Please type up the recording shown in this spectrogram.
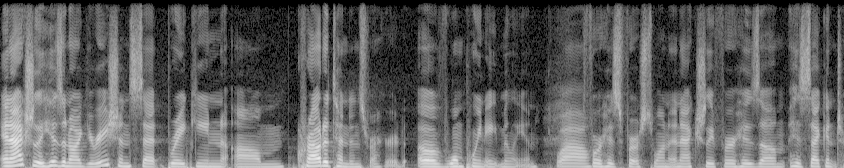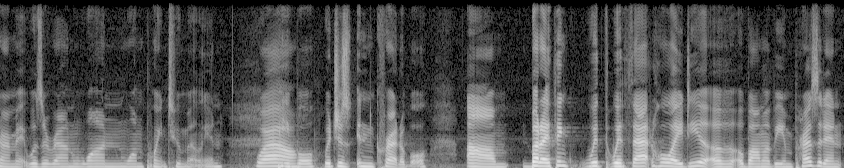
And actually, his inauguration set breaking um, crowd attendance record of 1.8 million wow. for his first one, and actually for his um his second term, it was around one 1.2 million wow. people, which is incredible. Um, but I think with with that whole idea of Obama being president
